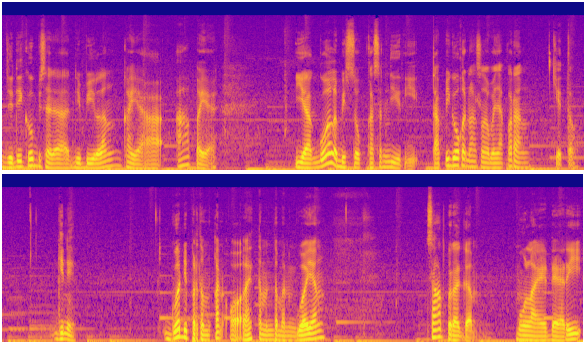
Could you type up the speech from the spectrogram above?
jadi gue bisa dibilang kayak apa ya ya gue lebih suka sendiri tapi gue kenal sama banyak orang gitu gini gue dipertemukan oleh teman-teman gue yang sangat beragam mulai dari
